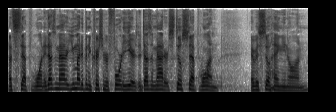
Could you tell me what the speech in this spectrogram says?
That's step one. It doesn't matter. You might have been a Christian for 40 years. It doesn't matter. It's still step one if it's still hanging on.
